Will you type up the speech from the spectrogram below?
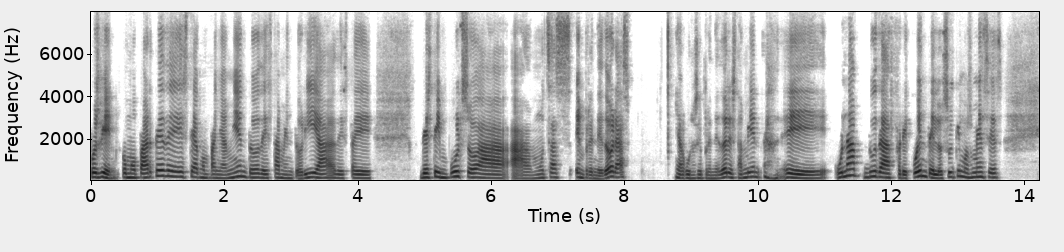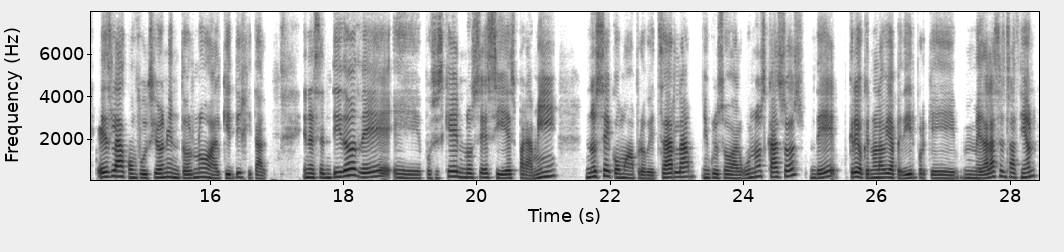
Pues bien, como parte de este acompañamiento, de esta mentoría, de este, este impulso a, muchas emprendedoras y algunos emprendedores también, eh, una duda frecuente en los últimos meses es la confusión en torno al kit digital. En el sentido de, eh, pues es que no sé si es para mí, no sé cómo aprovecharla, incluso algunos casos de, creo que no la voy a pedir porque me da la sensación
